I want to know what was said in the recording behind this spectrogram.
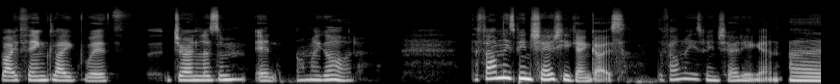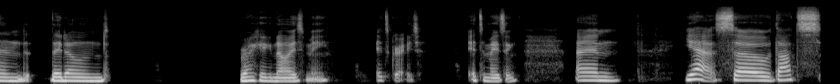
But I think like with journalism, it oh my god, the family's been shouty again, guys. The family's been shouty again, and they don't recognize me. It's great it's amazing. Um, yeah, so that's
